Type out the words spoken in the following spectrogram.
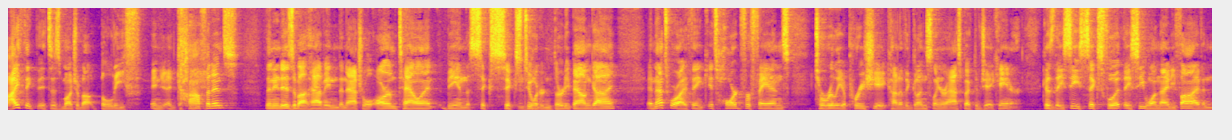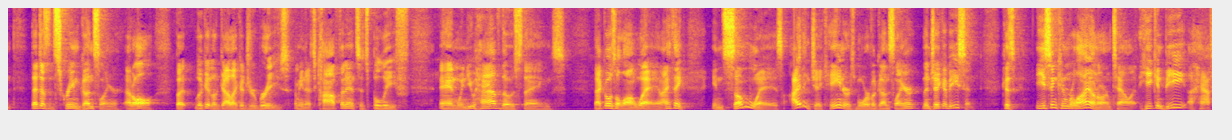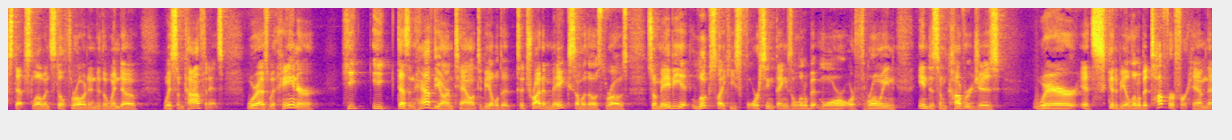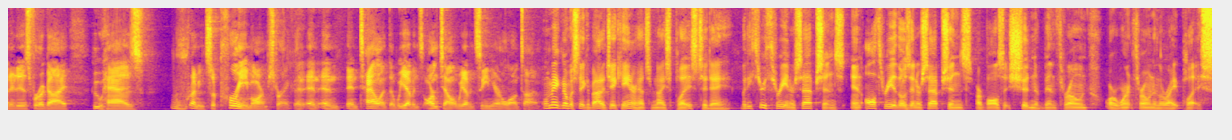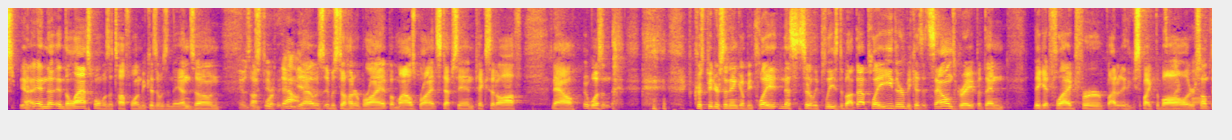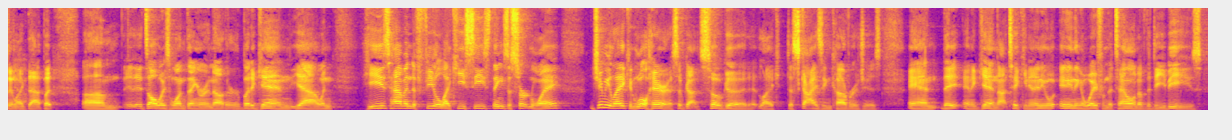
I think it's as much about belief and, and confidence than it is about having the natural arm talent, being the 6'6", mm-hmm. 230 pound guy. And that's where I think it's hard for fans to really appreciate kind of the gunslinger aspect of Jake Haener because they see six foot, they see 195, and that doesn't scream gunslinger at all. But look at a guy like a Drew Brees. I mean, it's confidence, it's belief. And when you have those things, that goes a long way. And I think in some ways, I think Jake Haener is more of a gunslinger than Jacob Eason because Eason can rely on arm talent. He can be a half step slow and still throw it into the window with some confidence. Whereas with Haener, he, he doesn't have the arm talent to be able to, to try to make some of those throws. So maybe it looks like he's forcing things a little bit more or throwing into some coverages where it's going to be a little bit tougher for him than it is for a guy who has I mean, supreme arm strength and, and, and, and, talent that we haven't, arm talent we haven't seen here in a long time. Well, make no mistake about it, Jake Haener had some nice plays today, but he threw three interceptions, and all three of those interceptions are balls that shouldn't have been thrown or weren't thrown in the right place. Yeah, and the, and the last one was a tough one because it was in the end zone. It was on fourth down. Yeah, it was, it was to Hunter Bryant, but Myles Bryant steps in, picks it off. Now, it wasn't. Chris Petersen ain't going to be play, necessarily pleased about that play either because it sounds great, but then they get flagged for I don't think spike the ball spike or ball, something yeah. like that. But um, it's always one thing or another. But again, yeah, when he's having to feel like he sees things a certain way. Jimmy Lake and Will Harris have gotten so good at like disguising coverages, and they and again not taking any, anything away from the talent of the DBs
